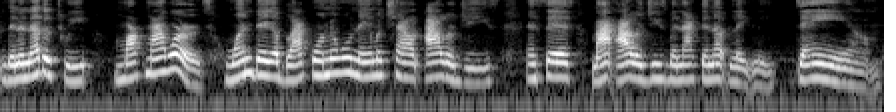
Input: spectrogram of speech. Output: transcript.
Then another tweet, Mark my words. One day a black woman will name a child allergies and says, My allergies been acting up lately. Damn.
